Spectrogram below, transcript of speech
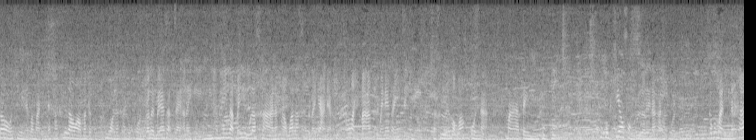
ก็โอเคนะประมาณนี้นะคะ คือเราอะมากับทัวร์นะคะทุกคนก็เลยไม่ได้จัดแจงอะไรเองนี้ทำให้แบบไม่รู้ราคานะคะ ว่าราคาแต่ละอย่างเนี่ยคือเท่าไหร่บ้างคือไม่แน่ใจจริงๆแต่คือบอกว่าคนอะมาเต็มทุกๆทุกเที่ยวของเรือเลยนะคะทุกคนก็ประมาณนี้นะคะ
